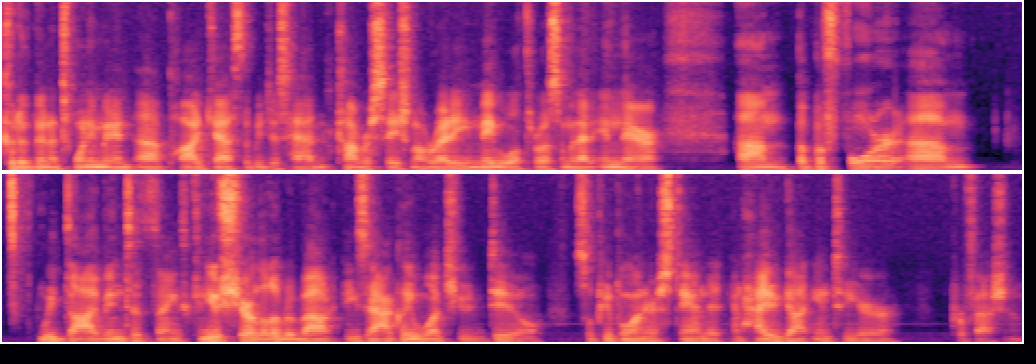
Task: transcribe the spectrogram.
could have been a 20 minute uh, podcast that we just had conversation already. Maybe we'll throw some of that in there. Um, but before um, we dive into things, can you share a little bit about exactly what you do so people understand it and how you got into your profession?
